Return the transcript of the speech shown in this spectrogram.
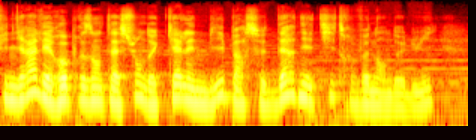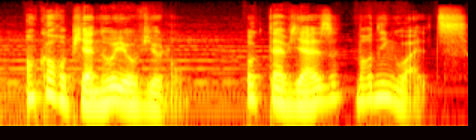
finira les représentations de Calenby par ce dernier titre venant de lui, encore au piano et au violon, Octavia's Morning Waltz.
